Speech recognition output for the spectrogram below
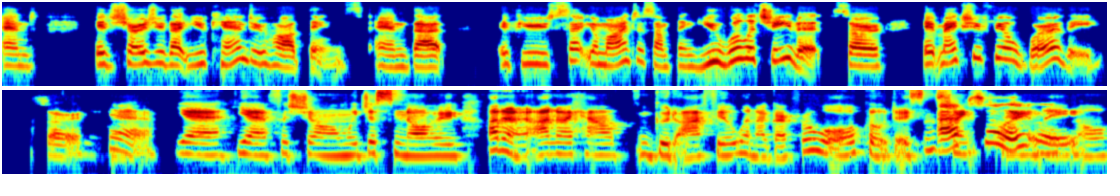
and it shows you that you can do hard things, and that if you set your mind to something, you will achieve it. So it makes you feel worthy so yeah. Yeah, yeah, for sure. And we just know, I don't know, I know how good I feel when I go for a walk or do some Absolutely. Or,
